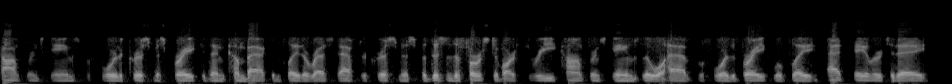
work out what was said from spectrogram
conference games before the Christmas break and then come back and play the rest after Christmas. But this is the first of our three conference games that we'll have before the break. We'll play at Taylor today,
